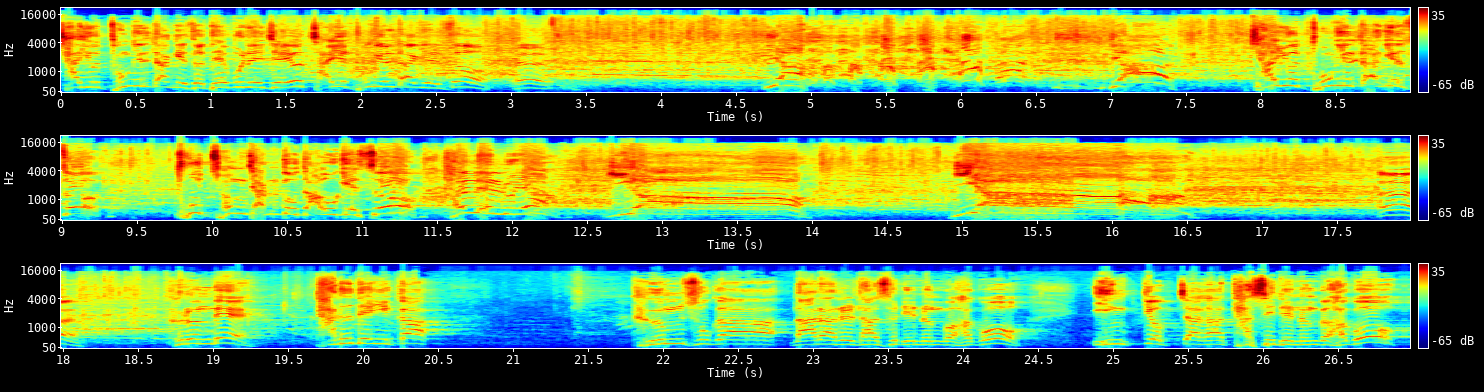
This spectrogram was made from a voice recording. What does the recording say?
자유통일당에서 내보내줘요. 자유통일당에서. 예. 야, 야, 자유통일당에서 부청장도 나오겠어? 할렐루야! 이야, 이야. 예. 그런데 다르다니까 금수가 나라를 다스리는 거하고 인격자가 다스리는 거하고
